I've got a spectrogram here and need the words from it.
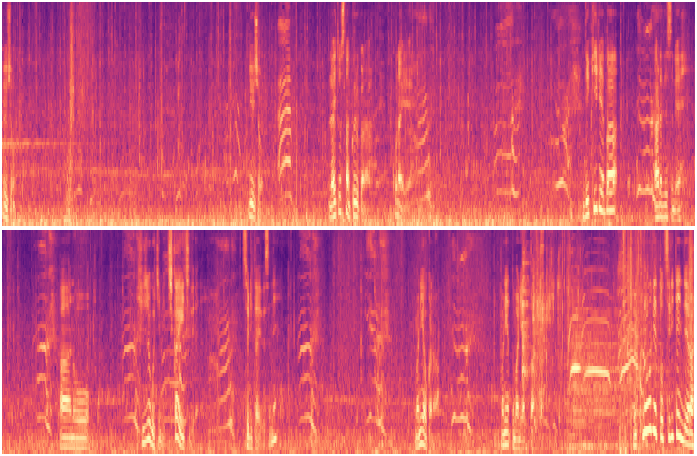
よいしょ。よいしょ。ライトスタン来るかな？来ないね。できればあれですね。あの非常口に近い位置で釣りたいですね。間に合うかな？間に合った間に合った。クローデット釣りたいんだよな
